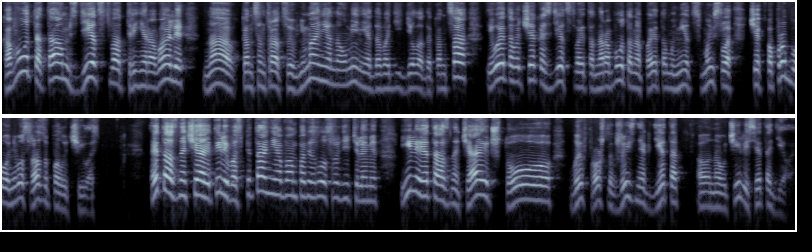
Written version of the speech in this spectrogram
Кого-то там с детства тренировали на концентрацию внимания, на умение доводить дело до конца, и у этого человека с детства это наработано, поэтому нет смысла. Человек попробовал, у него сразу получилось. Это означает или воспитание вам повезло с родителями, или это означает, что вы в прошлых жизнях где-то э, научились это делать.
